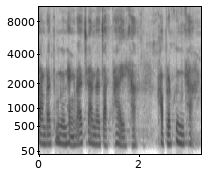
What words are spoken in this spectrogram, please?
ตามรัฐธรรมนูญแห่งราชอาณาจักรไทยค่ะ ขอบพระคุณค่ะ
